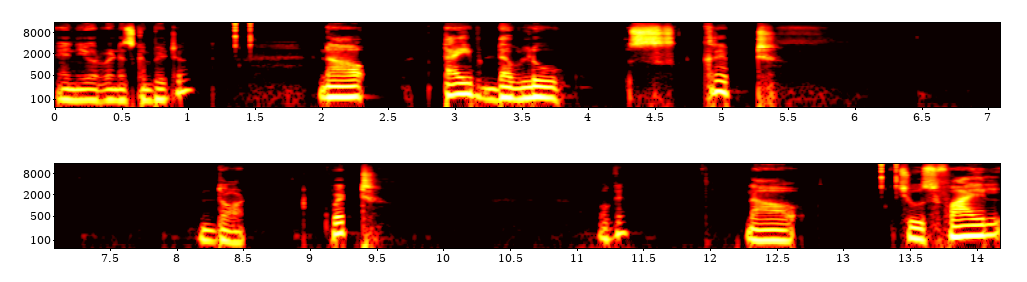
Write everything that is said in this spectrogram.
in your Windows computer. Now type w script dot quit. Okay. Now choose file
